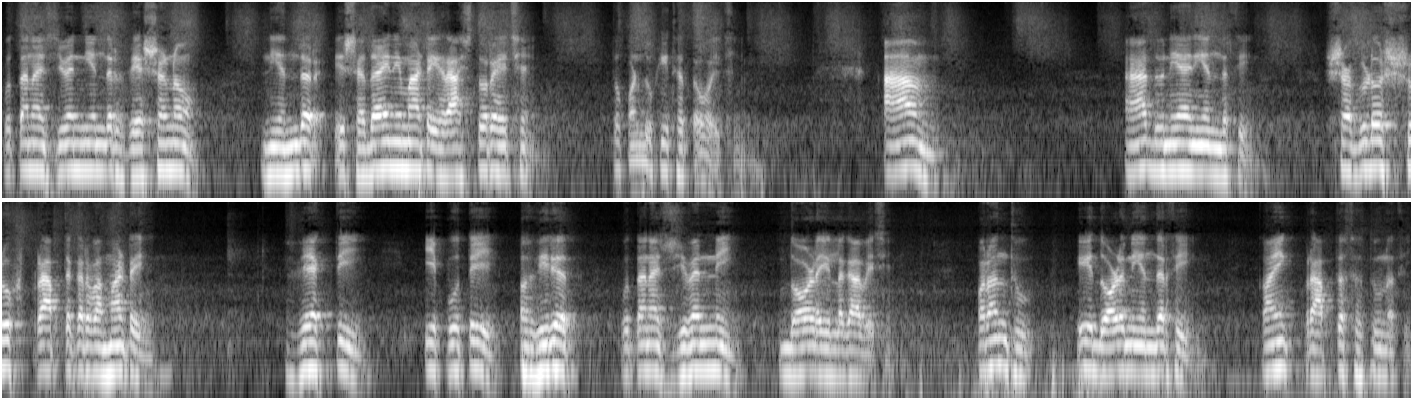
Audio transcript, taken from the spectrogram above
પોતાના જીવનની અંદર વ્યસનોની અંદર એ સદાયને માટે રાચતો રહે છે, તો પણ દુઃખી થતો હોય છે. આમ, આ દુનિયાની અંદરથી સગડો સુખ પ્રાપ્ત કરવા માટે વ્યક્તિ એ પોતે અવિરત પોતાના જીવનની દોડ એ લગાવે છે. પરંતુ એ દોડની અંદરથી કંઈક પ્રાપ્ત થતું નથી.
